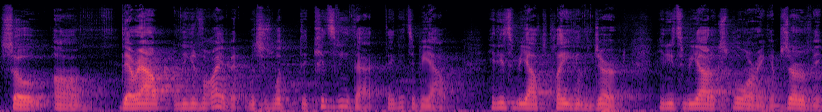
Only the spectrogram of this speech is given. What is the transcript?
So um, they're out in the environment, which is what the kids need. That they need to be out. You need to be out playing in the dirt. You need to be out exploring, observing,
